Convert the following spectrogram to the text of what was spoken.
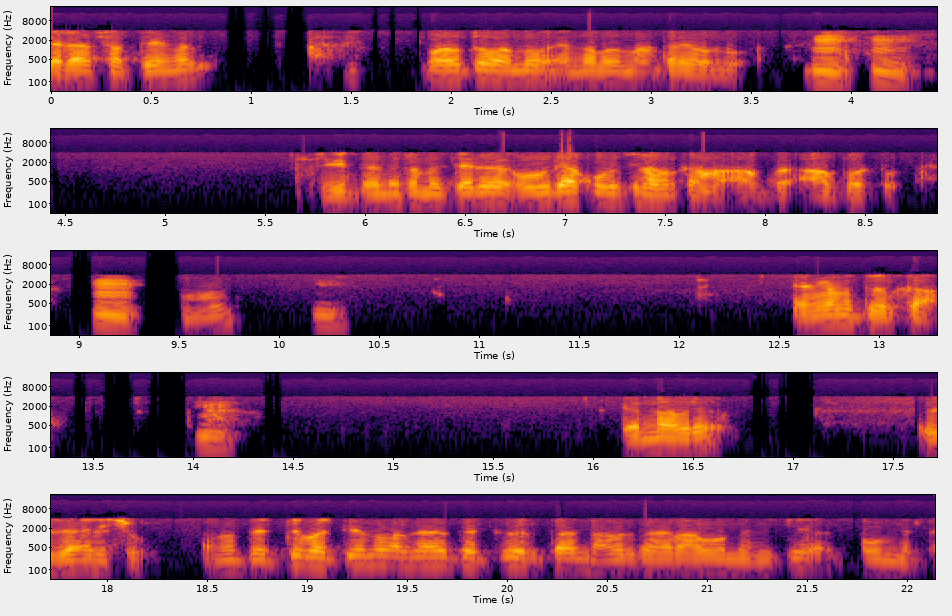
ചില സത്യങ്ങൾ പുറത്തു വന്നു എന്നുള്ളത് മാത്രമേ ഉള്ളൂ. സി പി എമ്മിനെ സംബന്ധിച്ചൊരു ഊരാ കുഴിച്ചിൽ അവർക്ക് ആവപ്പെട്ടു. എങ്ങനെ തീർക്കാം? എന്നവര് വിചാരിച്ചു. കാരണം തെറ്റ് പറ്റിയെന്ന് പറഞ്ഞാൽ തെറ്റ് തിരുത്താൻ അവർ തയ്യാറാവുമെന്ന് എനിക്ക് തോന്നുന്നില്ല.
